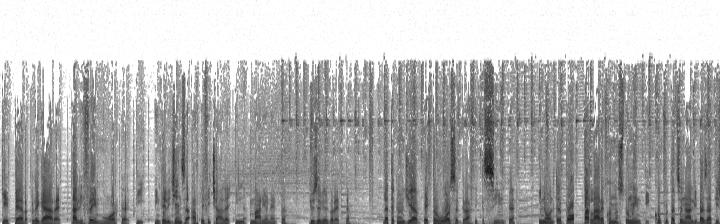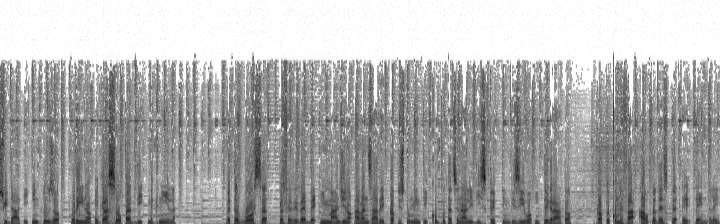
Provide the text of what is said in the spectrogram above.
che per legare tali framework di intelligenza artificiale in Marionette. Chiuse virgolette. La tecnologia Vectorworks Graphic Sync inoltre può parlare con strumenti computazionali basati sui dati, incluso Rhino e Grasshopper di McNeil. Vectorworks preferirebbe, immagino, avanzare i propri strumenti computazionali di scripting visivo integrato proprio come fa Autodesk e Bentley.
